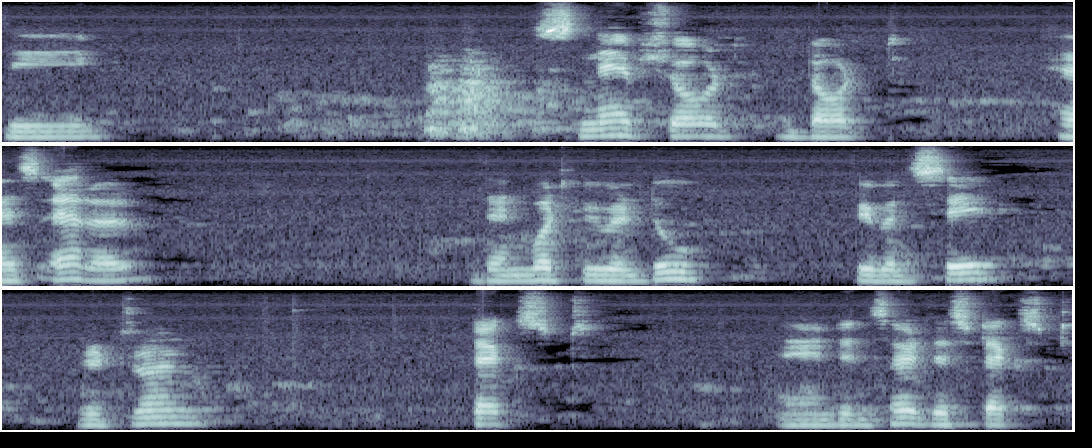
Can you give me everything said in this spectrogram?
the snapshot dot has error then what we will do? We will say return text and inside this text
